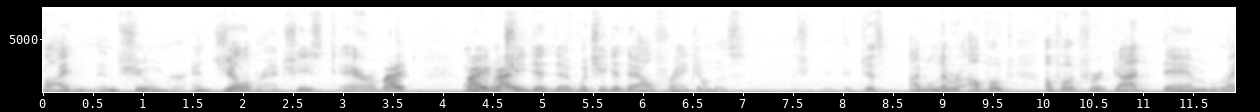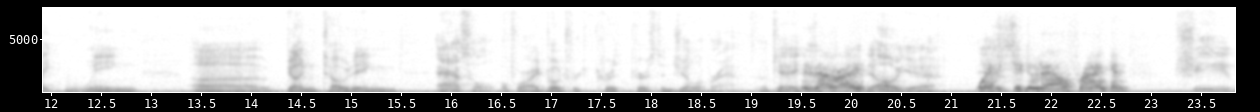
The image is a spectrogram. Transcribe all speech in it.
Biden and Schumer and Gillibrand. She's terrible. Right. I mean, Right, what right. she did to, what she did to Al Franken was it just I will never I'll vote I'll vote for a goddamn right wing uh, gun toting asshole before I'd vote for Kirsten Gillibrand. Okay. Is that right? Oh yeah. What Yeah. did she do to Al Franken? She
